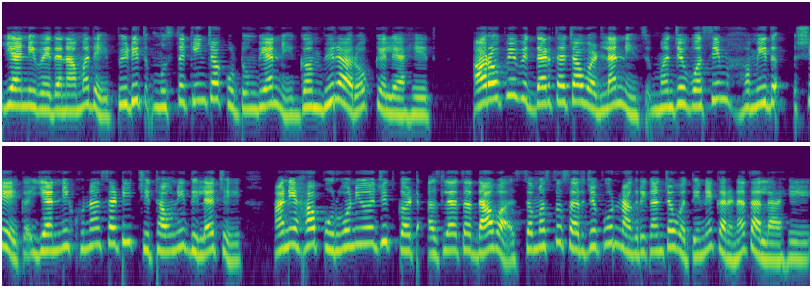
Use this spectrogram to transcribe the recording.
या निवेदनामध्ये पीडित मुस्तकींच्या कुटुंबियांनी गंभीर आरोप केले आहेत. आरोपी विद्यार्थ्याच्या वडिलांनीच म्हणजे वसीम हमीद शेख यांनी खुनासाठी चिथावणी दिल्याचे आणि हा पूर्वनियोजित कट असल्याचा दावा समस्त सर्जेपूर नागरिकांच्या वतीने करण्यात आला आहे.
